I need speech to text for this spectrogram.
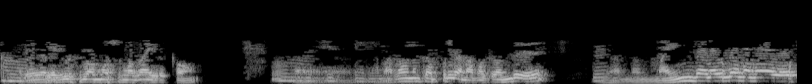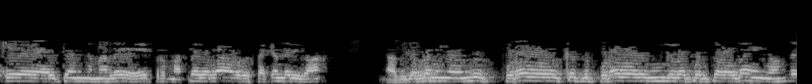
நிறைய வேலைகள் ஸ்லோ மோஷன்ல தான் இருக்கும். அதெல்லாம் ஒன்றும் தப்பு இல்லை. நமக்கு வந்து மைண்ட் அளவுல நம்ம ஓகே ஆயிட்டோம்னாலே அப்புறம் மற்றதெல்லாம் ஒரு செகண்டரி தான். அதுக்கப்புறம் நீங்க வந்து புற ஒழுக்கத்து புற ஒழுங்குகளை பொறுத்தளவு தான் நீங்க வந்து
